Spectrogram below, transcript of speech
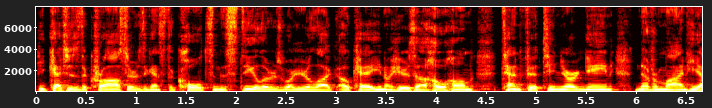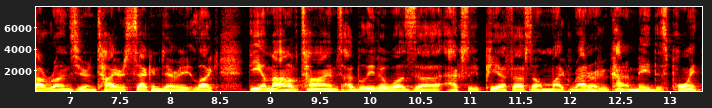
He catches the crossers against the Colts and the Steelers where you're like, okay, you know, here's a ho hum 10, 15 yard gain. No never mind, he outruns your entire secondary. Like the amount of times, I believe it was uh, actually PFF's own Mike Renner who kind of made this point.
